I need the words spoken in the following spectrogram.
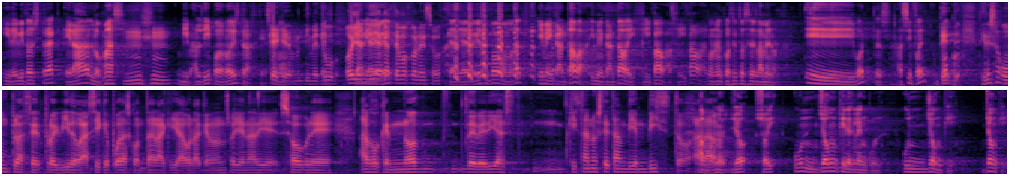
y David Oistrakh era lo más. Ujú. Vivaldi por Oistrakh. Que, Que- como- que dime tú, que hoy a en día día, ¿qué hacemos con eso? que a día de hoy es un poco como tal. Y me encantaba, y me encantaba, y flipaba, flipaba con el concierto de la menor. Y bueno, pues así fue, un poco. ¿Tienes algún placer prohibido así que puedas contar aquí ahora que no nos oye nadie sobre algo que no deberías, mm, quizá no esté tan bien visto? a Ah, la- bueno, yo soy un junkie de Glencool. Un junkie. Junkie.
